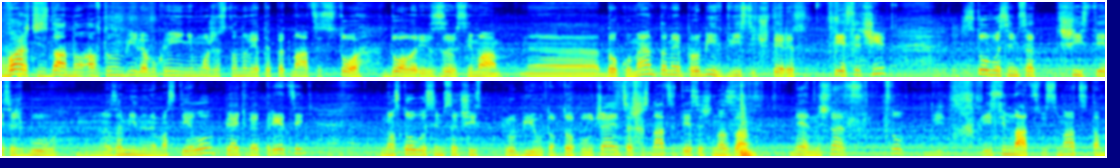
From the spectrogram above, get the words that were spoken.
Вартість даного автомобіля в Україні може становити 15-100 доларів з всіма е, документами. Пробіг 204 тисячі. 186 тисяч був замінене мастило 5В30 на 186 пробігу. Тобто виходить 16 тисяч назад. Ні, не 16, ну, 18, 18 там.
